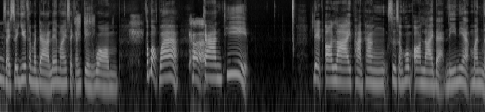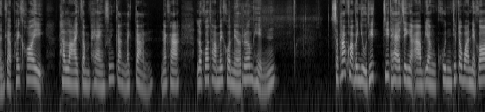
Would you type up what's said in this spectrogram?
มใส่เสื้อยืดธรรมดาได้ไหมใส่กางเกงวอร์มเขาบอกว่าค่ะการที่เดทออนไลน์ผ่านทางสื่อสังคมออนไลน์แบบนี้เนี่ย มันเหมือนกับค่อยๆ ทลายกำแพงซึ่งกันและกันนะคะ แล้วก็ทำให้คนเนี่ยเริ่มเห็น สภาพความเป็นอยู่ที่ที่แท้จริงอะอะอย่างคุณทิพย์ตะวันเนี่ยก็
